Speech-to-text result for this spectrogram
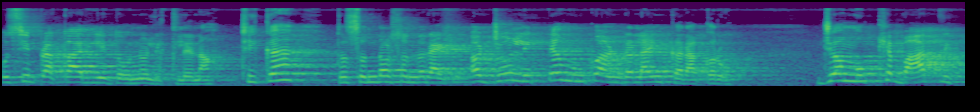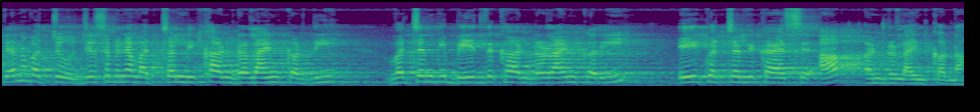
उसी प्रकार ये दोनों लिख लेना, ठीक है? तो सुंदर सुंदर राइटिंग और जो लिखते हैं उनको अंडरलाइन करा करो। जो मुख्य बात लिखते हैं ना बच्चों, जैसे मैंने वचन लिखा अंडरलाइन कर दी, वचन के भेद लिखा अंडरलाइन करी, एक वचन लिखा ऐसे आप अंडरलाइन करना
